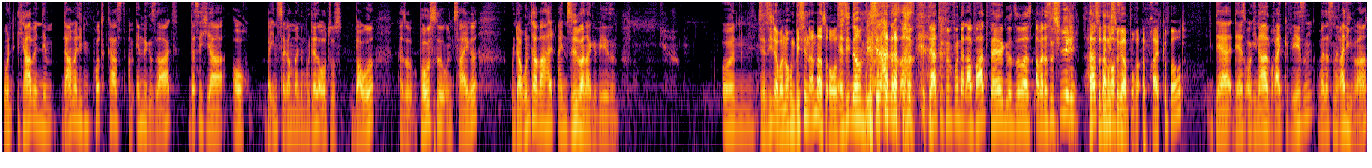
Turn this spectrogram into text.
Und ich habe in dem damaligen Podcast am Ende gesagt, dass ich ja auch bei Instagram meine Modellautos baue, also poste und zeige. Und darunter war halt ein silberner gewesen. Und Der sieht aber noch ein bisschen anders aus. er sieht noch ein bisschen anders aus. Der hatte 500 Abarth-Felgen und sowas, aber das ist schwierig. Hast du den nicht sogar bre- breit gebaut? Der, der ist original breit gewesen, weil das ein Rallye war,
